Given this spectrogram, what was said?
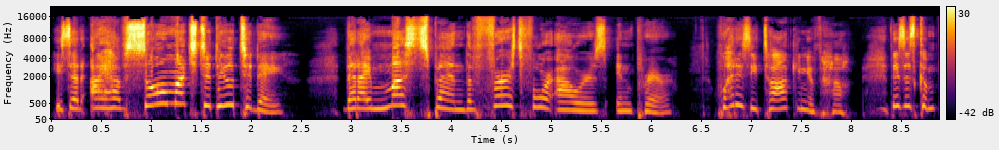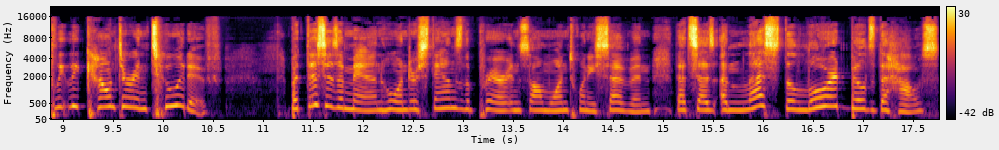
He said, I have so much to do today that I must spend the first four hours in prayer. What is he talking about? This is completely counterintuitive. But this is a man who understands the prayer in Psalm 127 that says, unless the Lord builds the house,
